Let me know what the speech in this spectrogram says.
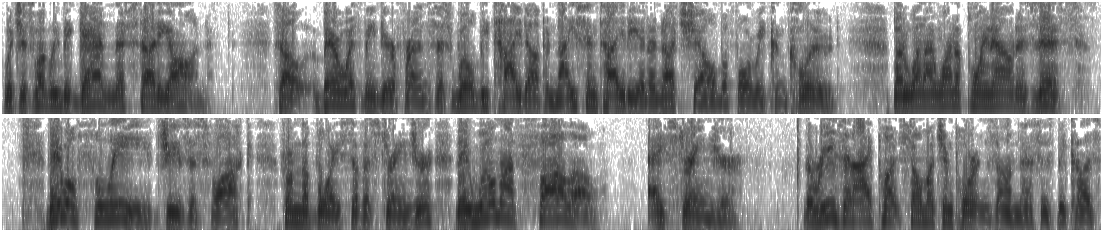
which is what we began this study on. So bear with me, dear friends. This will be tied up nice and tidy in a nutshell before we conclude. But what I want to point out is this. They will flee Jesus' flock from the voice of a stranger. They will not follow a stranger. The reason I put so much importance on this is because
